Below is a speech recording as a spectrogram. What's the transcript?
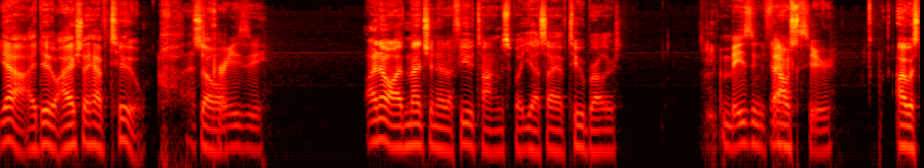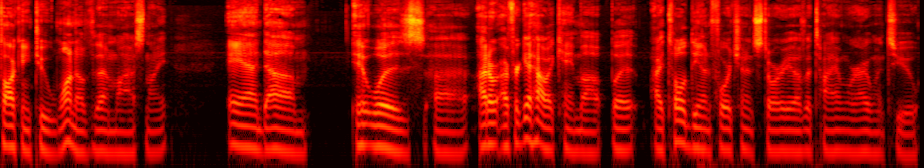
Yeah, I do. I actually have two. Oh, that's So- crazy. I know I've mentioned it a few times, but yes, I have two brothers. Amazing And I was- facts here. I was talking to one of them last night, and um, it was uh, I don't I forget how it came up, but I told the unfortunate story of a time where I went to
